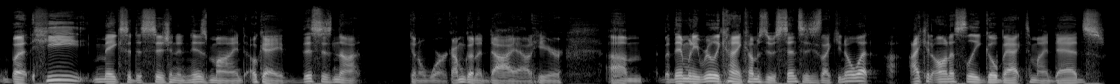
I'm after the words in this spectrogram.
but he makes a decision in his mind. Okay, this is not going to work. I'm going to die out here. Um, but then when he really kind of comes to his senses, he's like, you know what? I can honestly go back to my dad's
